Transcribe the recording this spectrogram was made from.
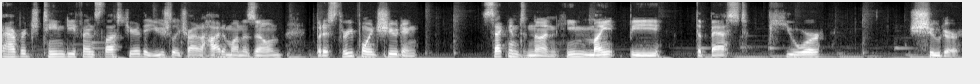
average team defense last year. They usually try to hide him on his own, but his three point shooting, second to none. He might be the best pure shooter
